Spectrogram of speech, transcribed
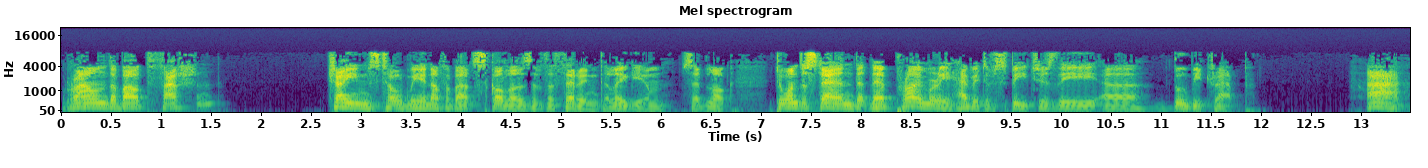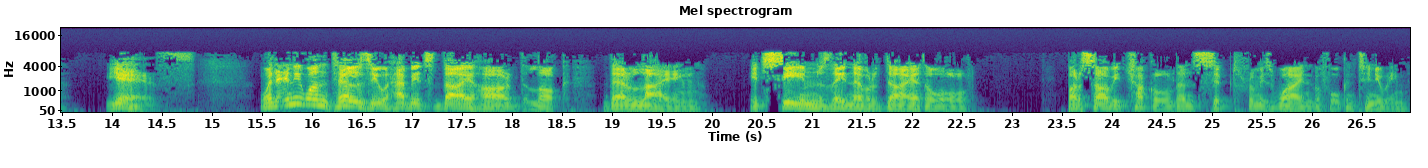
roundabout fashion. Chains told me enough about scholars of the Therin Collegium, said Locke, to understand that their primary habit of speech is the, uh, booby trap. Ha! Yes. When anyone tells you habits die hard, Locke, they're lying. It seems they never die at all. Barsavi chuckled and sipped from his wine before continuing.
